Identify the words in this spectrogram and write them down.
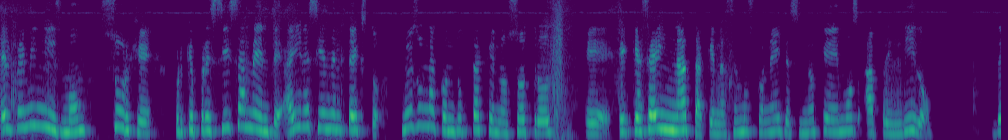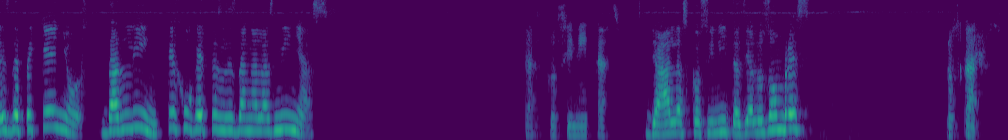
el feminismo surge porque precisamente, ahí decía en el texto, no es una conducta que nosotros, eh, que, que sea innata, que nacemos con ella, sino que hemos aprendido. Desde pequeños, Darlene, ¿qué juguetes les dan a las niñas? Las cocinitas, Ya las cocinitas, y a los hombres, los carros.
